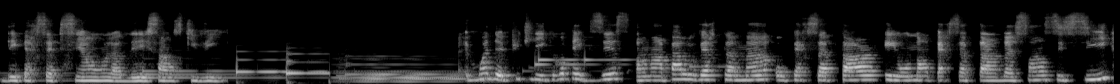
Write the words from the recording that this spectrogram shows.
des perceptions, là, des sens qu'ils vivent. Moi, depuis que les groupes existent, on en parle ouvertement aux percepteurs et aux non-percepteurs de sens ici.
